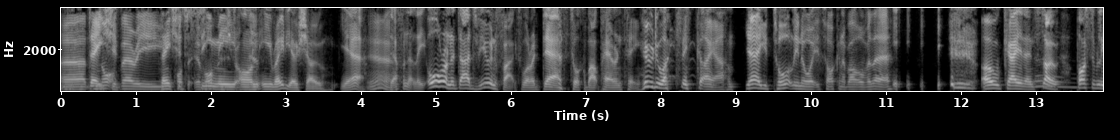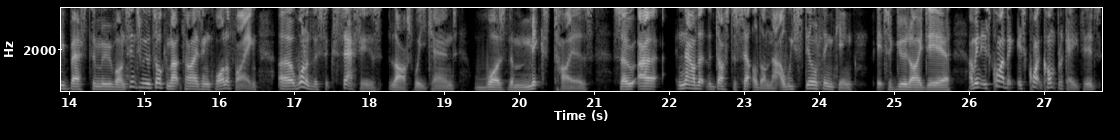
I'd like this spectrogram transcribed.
Uh, they not should very. they should see me on e radio show. Yeah, Yeah. definitely, or on a Dad's View, in fact, where I dare to talk about parenting. Who do I think I am? Yeah, you totally know what you're talking about over there. okay, then. So, possibly best to move on. Since we were talking about tyres in qualifying, uh, one of the successes last weekend was the mixed tyres. So, uh, now that the dust has settled on that, are we still thinking it's a good idea? I mean, it's quite a bit, it's quite complicated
